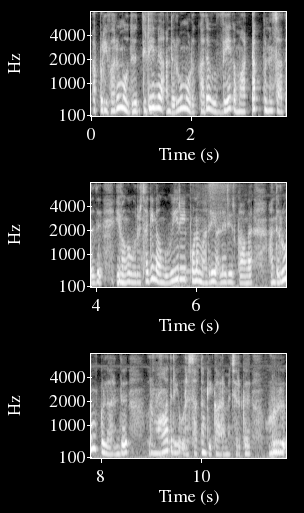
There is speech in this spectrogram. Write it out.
அப்படி வரும்போது திடீர்னு அந்த ரூமோட கதவு வேகமாக டப்புன்னு சாத்துது. இவங்க ஒரு செகண்ட் அவங்க உயிரே போன மாதிரி அலறி இருக்காங்க அந்த ரூம்குள்ளே இருந்து ஒரு மாதிரி ஒரு சத்தம் கேட்க ஆரம்பிச்சிருக்கு. உரு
